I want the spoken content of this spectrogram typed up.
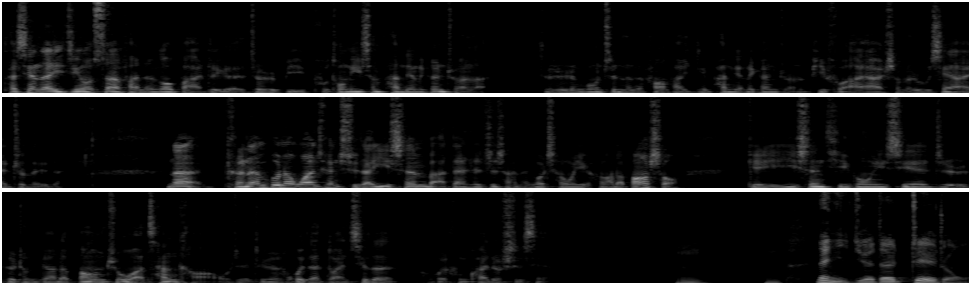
它现在已经有算法能够把这个，就是比普通的医生判定的更准了，就是人工智能的方法已经判定的更准了，皮肤癌啊什么乳腺癌之类的。那可能不能完全取代医生吧，但是至少能够成为一个很好的帮手，给医生提供一些就是各种各样的帮助啊、参考。我觉得这个会在短期的会很快就实现。嗯嗯，那你觉得这种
